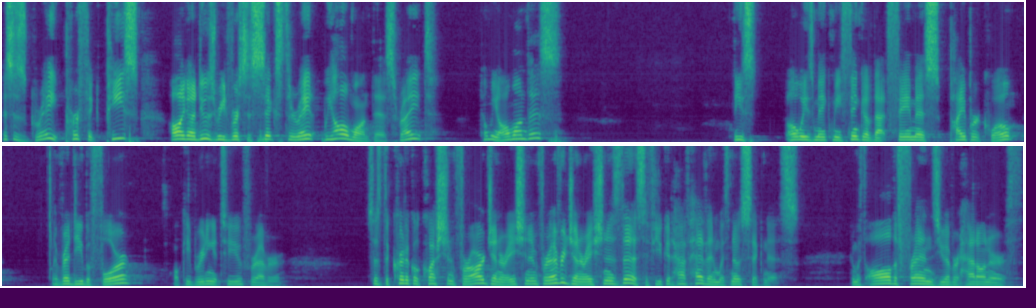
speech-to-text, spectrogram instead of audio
This is great, perfect peace. All I got to do is read verses 6 through 8. We all want this, right? Don't we all want this? These always make me think of that famous Piper quote I've read to you before. I'll keep reading it to you forever. It says the critical question for our generation and for every generation is this if you could have heaven with no sickness, and with all the friends you ever had on earth,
